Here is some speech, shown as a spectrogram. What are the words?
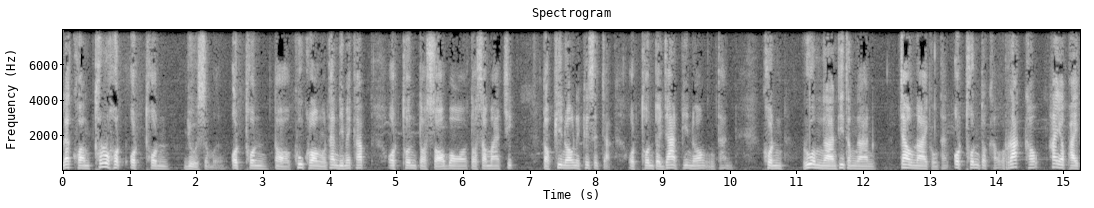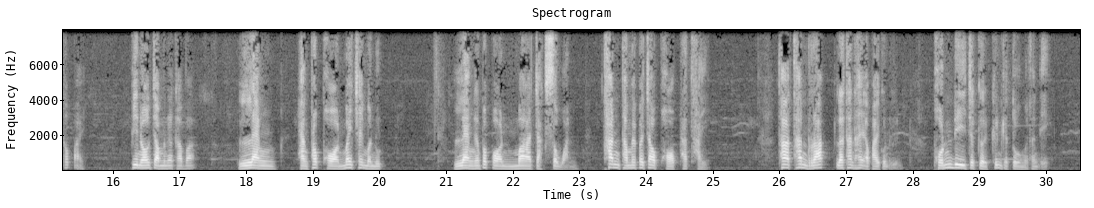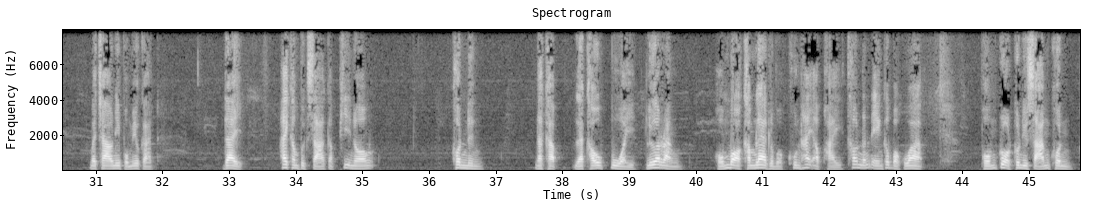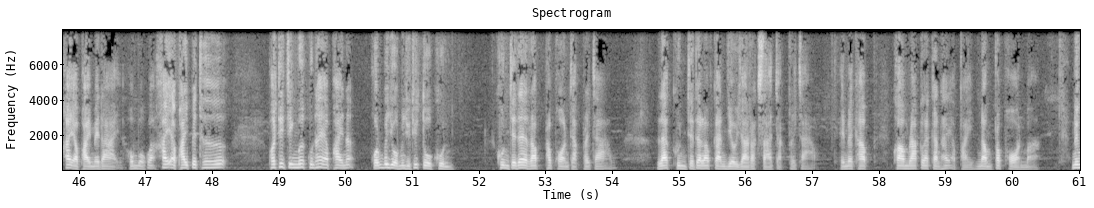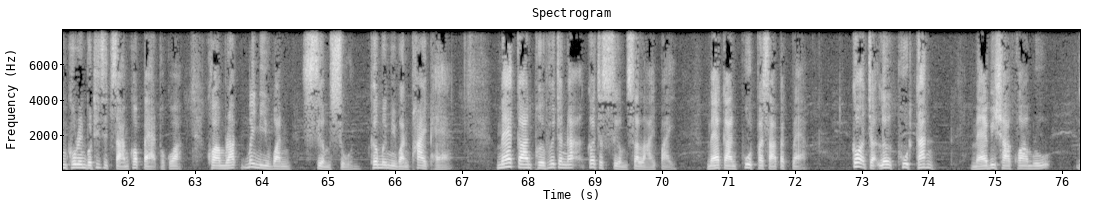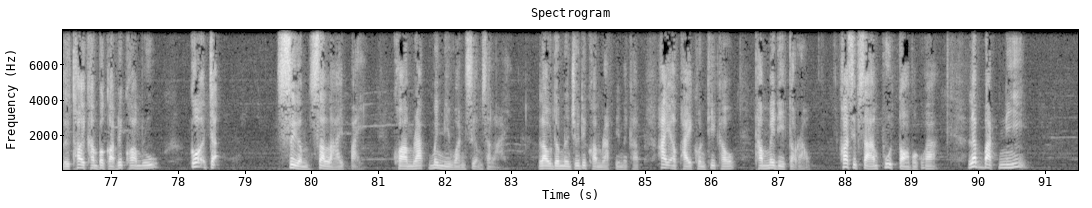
และความทรหดอดทนอยู่เสมอ อดทนต่อคู่ครองของท่านดีไหมครับ อดทนต่อสอบอต่อสมาชิก ต่อพี่น้องในคริสตจักร อดทนต่อญาติพี่น้องของท่าน คนร่วมงานที่ทำงานเจ้านายของท่าน อดทนต่อเขา รักเขาให้อภัยเขาไป พี่น้องจำนะครับว่า แหล่งแห่งพระพรไม่ใช่มนุษย์ แหล่งแห่งพระพรมาจากสวรรค์ ท่านทำให้พระเจ้าพอพระทยัยถ้าท่านรักและท่านให้อภัยคนอื่น ผลดีจะเกิดขึ้นกับตัวของท่านเองเมื่อเช้านี้ผมมีโอกาสได้ให้คำปรึกษากับพี่น้องคนหนึ่งนะครับ และเขาป่วยเรื้อรัง ผมบอกคำแรกเลยบอกคุณให้อภัย เท่านั้นเองก็บอกว่า ผมโกรธคนอยู่สามคน ให้อภัยไม่ได้ ผมบอกว่าให้อภัยไปเถอะเพราะที่จริงเมื่อคุณให้อภัยนะ ผลประโยชน์มันอยู่ที่ตัวคุณ คุณจะได้รับพระพรจากพระเจ้า และคุณจะได้รับการเยียวยารักษาจากพระเจ้า เห็นไหมครับ ความรักและการให้อภัยนำพระพรมาหนึ่งโครินธ์บทที่ 13ข้อ8บอกว่า ความรักไม่มีวันเสื่อมสูญคือไม่มีวันพ่ายแพ้ แม้การเผยพระวจนะก็จะเสื่อมสลายไป แม้การพูดภาษาแปลกๆก็จะเลิกพูดกัน แม้วิชาความรู้ หรือถ้อยคำประกอบด้วยความรู้ ก็จะเสื่อมสลายไป ความรักไม่มีวันเสื่อมสลาย เราดำเนินชีวิตด้วยความรักดีไหมครับ ให้อภัยคนที่เขาทำไม่ดีต่อเรา ข้อ 13 พูดต่อบอกว่า และบัดนี้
